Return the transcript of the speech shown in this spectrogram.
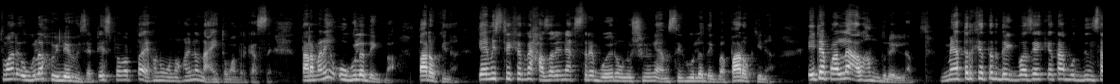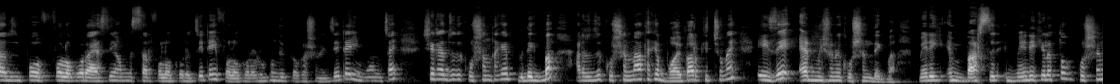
তোমার ওগুলো হইলে হয়ে যায়। টেস্ট পেপার তো এখন মনে হয় না, নাই তোমাদের কাছে। তার মানে ওগুলো দেখবা, পারো কিনা। কেমিস্ট্রির ক্ষেত্রে হাজারিন স্যারের বইয়ের অনুশীলনী এমসিকিউগুলো দেখবা, পারো কিনা। এটা পারলে আলহামদুলিল্লাহ। ম্যাথের ক্ষেত্রে দেখবা যে কেতাবুদ্দিন স্যার ফলো করো A C Ahmed sir follow করো, যেটাই ফলো করো রূপন্দি প্রকাশনী, যেটাই মন চায়, সেটা যদি কোশ্চেন থাকে দেখবা, আর যদি কোশ্চেন না থাকে, ভয় পাওয়ার কিছু নাই, এই যে অ্যাডমিশনের কোশ্চেন দেখবা মেডিকেলে তো কোশ্চেন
